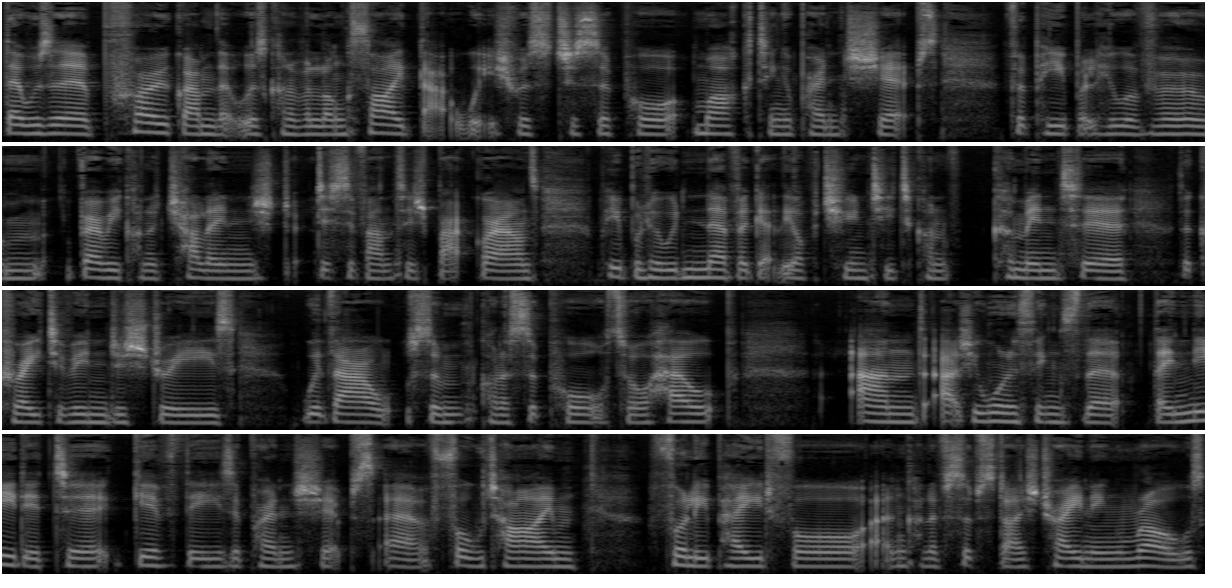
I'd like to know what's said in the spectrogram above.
There was a program that was kind of alongside that, which was to support marketing apprenticeships for people who were from very kind of challenged, disadvantaged backgrounds, people who would never get the opportunity to kind of come into the creative industries without some kind of support or help. And actually, one of the things that they needed to give these apprenticeships uh, full time, fully paid for, and kind of subsidised training roles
